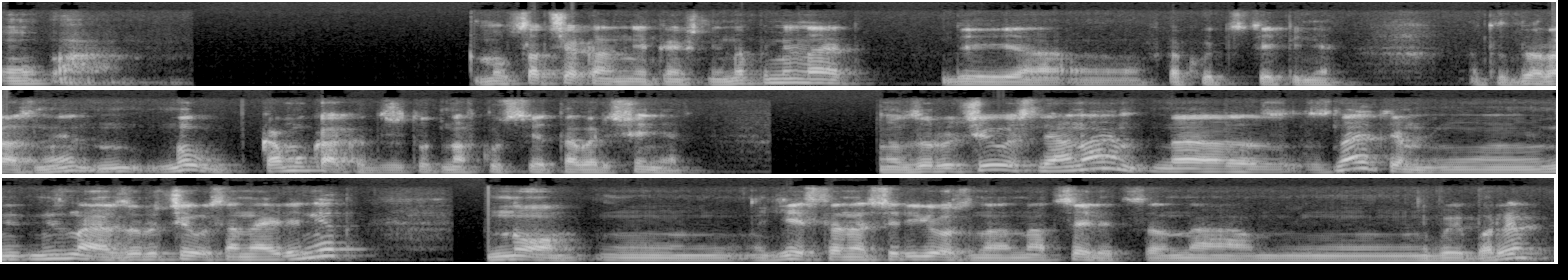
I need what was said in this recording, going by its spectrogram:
Ну, ну Собчак она мне, конечно, не напоминает. Да и я э, в какой-то степени это разные. Ну, кому как, это же тут на вкус свет товарища нет. Заручилась ли она? Э, знаете, не, не знаю, заручилась она или нет, но если она серьезно нацелится на выборы,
